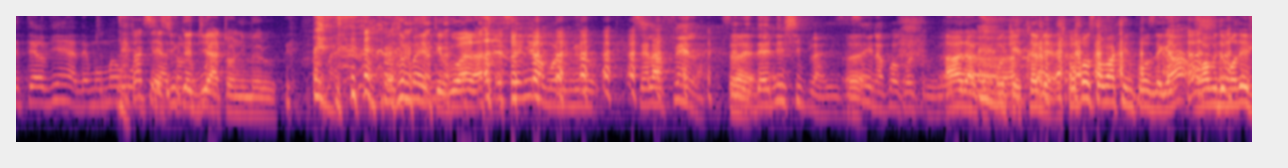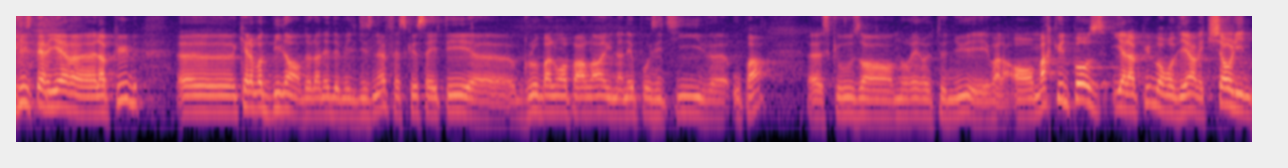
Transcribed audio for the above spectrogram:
intervient à des moments où Toi, tu es sûr que Dieu a ton numéro. Comment il te voit là Le Seigneur, mon numéro. C'est la fin, là. C'est Ouais. le dernier chiffre, là. C'est Ouais. ça, il n'a pas encore trouvé. Ah d'accord, ok, très bien. Je propose qu'on marque une pause les gars. On va vous demander juste derrière euh, la pub, euh, quel est votre bilan de l'année 2019 Est-ce que ça a été euh, globalement parlant une année positive euh, ou pas? Ce que vous en aurez retenu? Et voilà. On marque une pause, il y a la pub, on revient avec Shaolin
